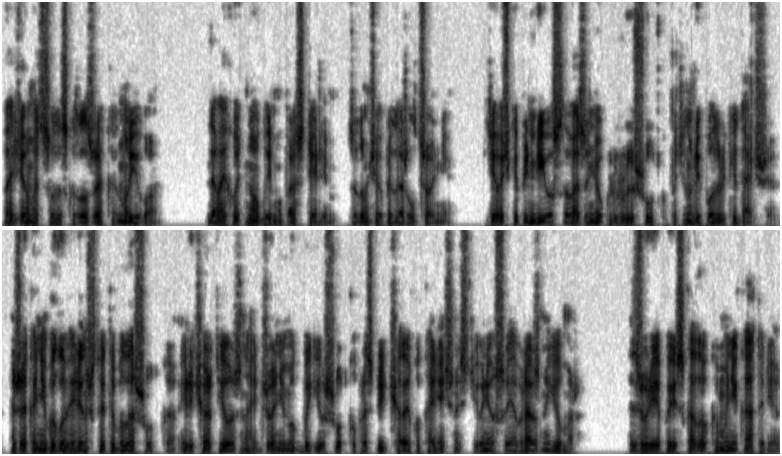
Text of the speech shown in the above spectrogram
«Пойдем отсюда», — сказал Жека. «Ну его». «Давай хоть ногу ему прострелим», — задумчиво предложил Джонни. Девочки приняли его слова за неуклюжую шутку, потянули под руки дальше. Жека не был уверен, что это была шутка. Или черт его знает, Джонни мог бы и в шутку прострелить человеку конечности, у него своеобразный юмор. Джулия поискала в коммуникаторе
